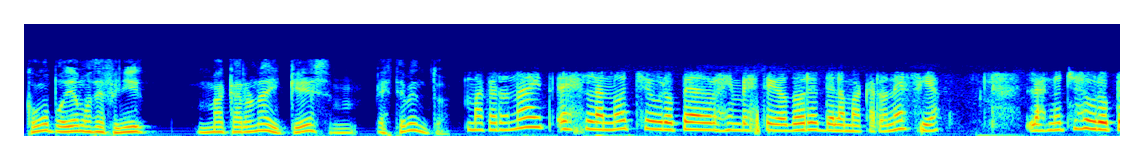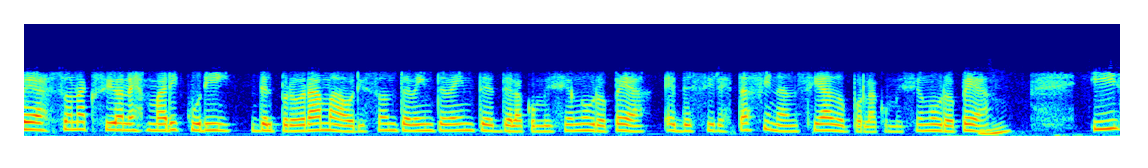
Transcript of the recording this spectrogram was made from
¿cómo podríamos definir Macaronite? ¿Qué es este evento? Macaronite es la Noche Europea de los Investigadores de la Macaronesia. Las noches europeas son acciones Marie Curie del programa Horizonte 2020 de la Comisión Europea, es decir, está financiado por la Comisión Europea y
